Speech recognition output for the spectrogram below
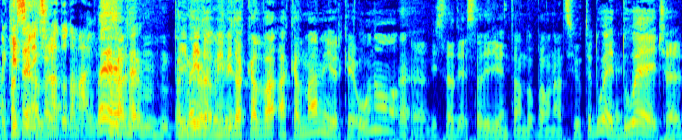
Perché è selezionato allora, da Microsoft? Beh, per, per mi, invito, mi invito a, calva- a, calmarmi perché uno, eh. Eh, vi state, state, diventando paonazzi tutti e due, e due, cioè,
